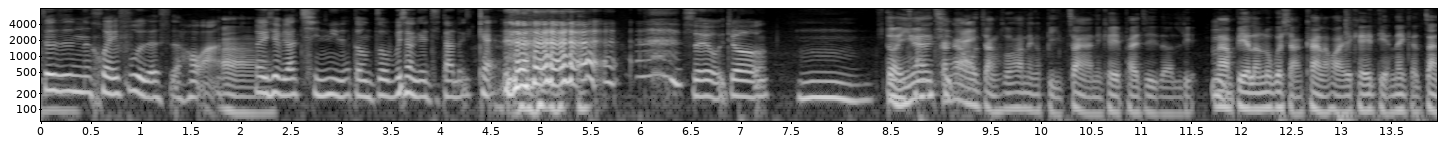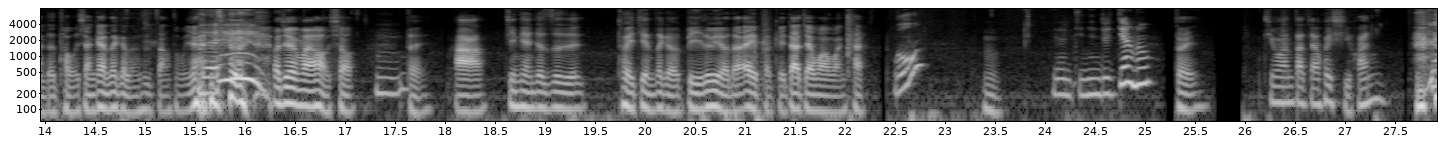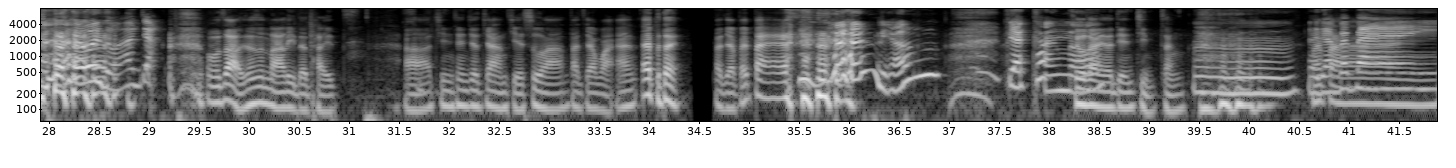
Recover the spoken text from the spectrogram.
就是回复的时候啊，有一些比较亲密的动作，不想给其他人看，所以我就。嗯，对，因为刚刚我讲说他那个比赞啊，你可以拍自己的脸，那别人如果想看的话，也可以点那个赞的头像，看这个人是长什么样子，我觉得蛮好笑。嗯，对，好，今天就是推荐这个 Be Real 的 App 给大家玩玩看。哦，嗯，那今天就这样喽。对，希望大家会喜欢。为什么要这样？我不知道，好像是哪里的台词。啊，今天就这样结束啦，大家晚安。哎，不对，大家拜拜。娘。别看了，突然有点紧张。嗯，大家拜拜。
